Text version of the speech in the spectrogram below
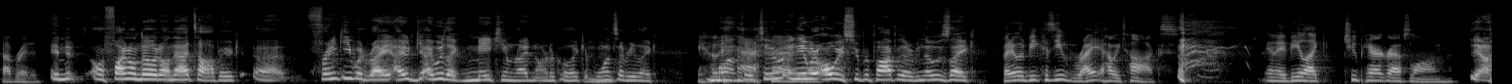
Top rated. And a final note on that topic, uh, Frankie would write. I would, I would like make him write an article like once every like month or two, and they were Mm-hmm. Always super popular. I mean, that was like, But it would be because he would write how he talks, and they'd be like two paragraphs long. yeah,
